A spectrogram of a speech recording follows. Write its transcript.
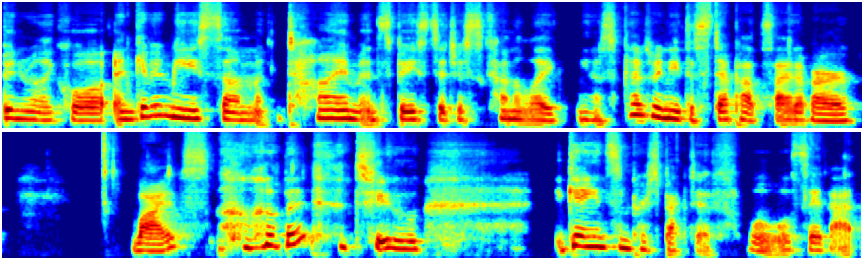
been really cool, and given me some time and space to just kind of like, you know, sometimes we need to step outside of our lives a little bit to gain some perspective. We'll, we'll say that.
